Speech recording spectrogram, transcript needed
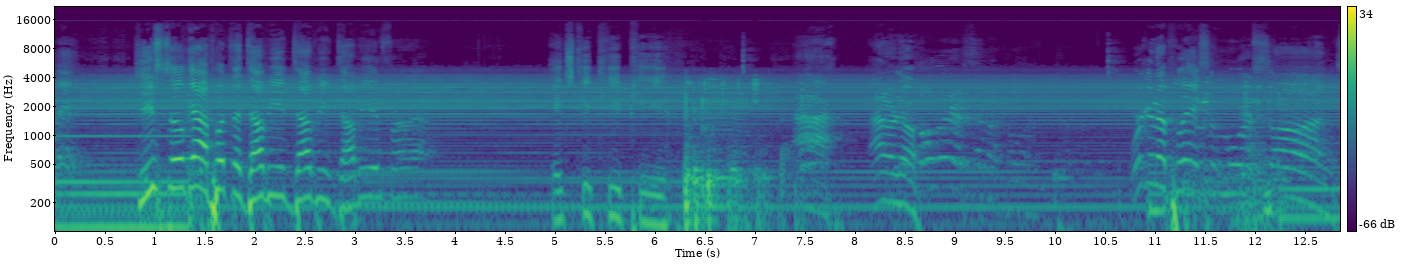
Wait, Do you still got to put the www in front of that? HTTP. Ah, I don't know. We're going to play some more songs.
